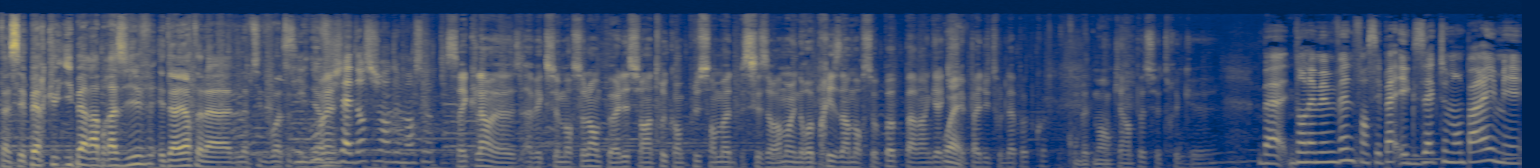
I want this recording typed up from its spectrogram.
t'as ces percus hyper abrasives et derrière t'as la, la petite voix toute C'est mignonne. Ouais. j'adore ce genre de morceau. C'est vrai que là, euh, avec ce morceau-là, on peut aller sur un truc en plus en mode. Parce que c'est vraiment une reprise d'un morceau pop par un gars qui Ouais. fait pas du tout de la pop, quoi. Complètement. Donc il y a un peu ce truc. euh, Bah, dans la même veine, enfin, c'est pas exactement pareil, mais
